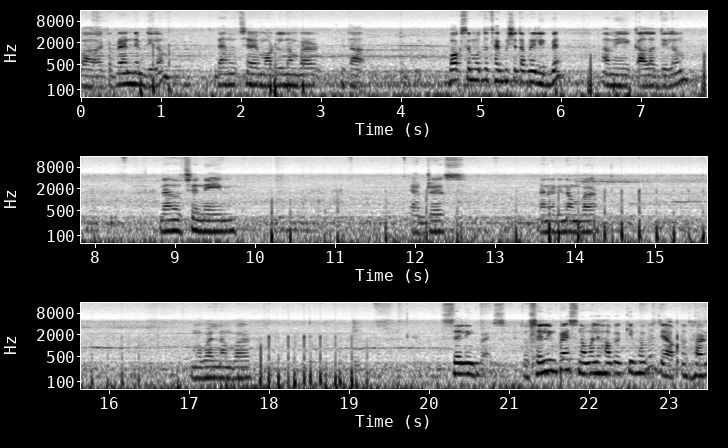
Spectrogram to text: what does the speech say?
বা একটা ব্র্যান্ড নেম দিলাম। দেন হচ্ছে মডেল নাম্বার যেটা বক্সের মধ্যে থাকবে সেটা আপনি লিখবেন। আমি কালার দিলাম। দেন হচ্ছে name address NID number mobile number selling price তো সেলিং প্রাইস নর্মালি হবে কীভাবে? যে আপনার ধরেন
